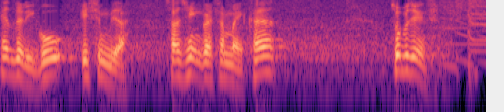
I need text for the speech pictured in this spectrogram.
해드리고 있습니다. 자, 지금까지 산마이카 조부정입니다.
